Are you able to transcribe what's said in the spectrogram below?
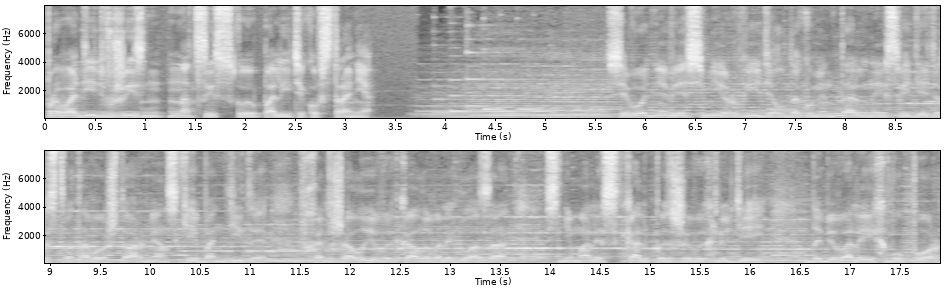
проводить в жизнь нацистскую политику в стране. Сегодня весь мир видел документальные свидетельства того, что армянские бандиты в Хаджалы выкалывали глаза, снимали скальпы с живых людей, добивали их в упор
